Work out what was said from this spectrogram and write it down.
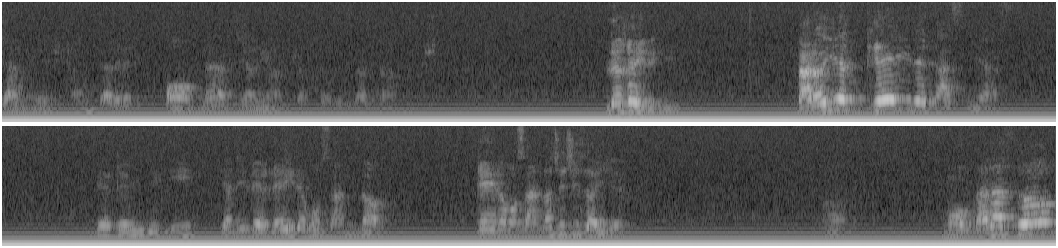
جمیعش کمتره. آمه از جمیع هم کمتره در میشه لغیرهی. برای غیر تصمیه است. لغیرهی یعنی لغیر مصنا غیر مصنا چه چیزاییه؟ مفرد است و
